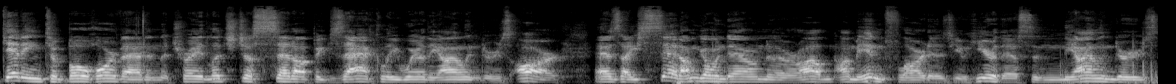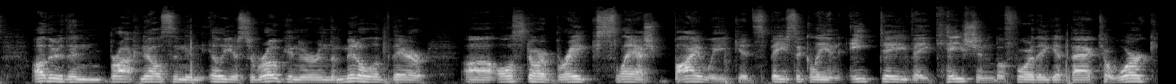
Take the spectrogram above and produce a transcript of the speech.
getting to Bo Horvat in the trade, let's just set up exactly where the Islanders are. As I said, I'm going down, or I'm in Florida as you hear this, and the Islanders, other than Brock Nelson and Ilya Sorokin, are in the middle of their uh, All Star break slash bye week. It's basically an eight day vacation before they get back to work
